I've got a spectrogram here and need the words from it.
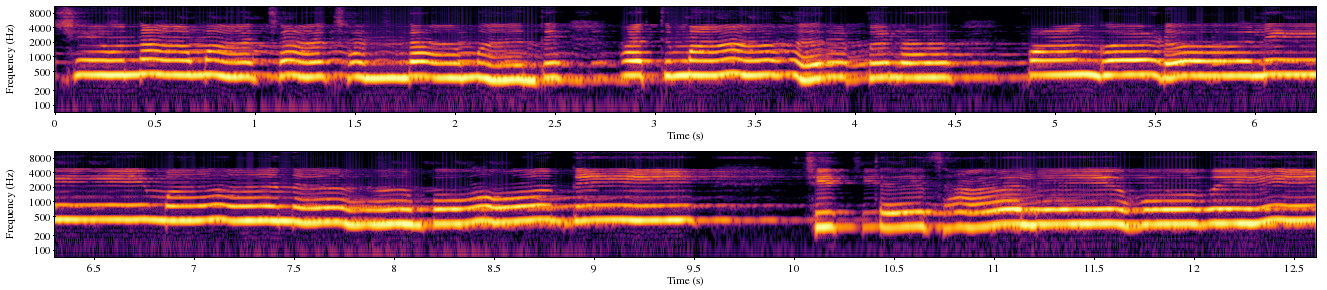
शिवनामाच्या छंदामध्ये आत्मा हरपला. पांगडोली मन बोधे. चित्त झाले होवे.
